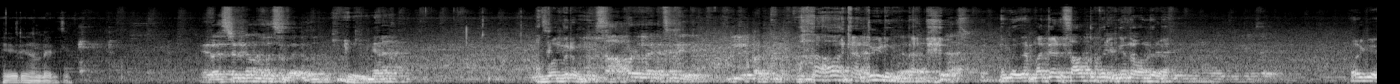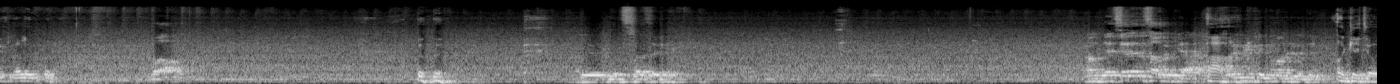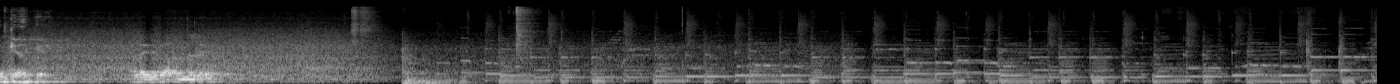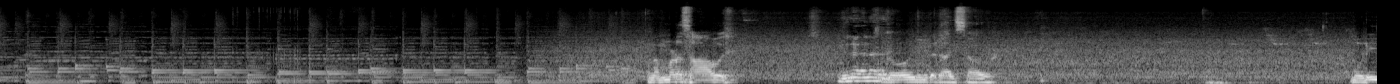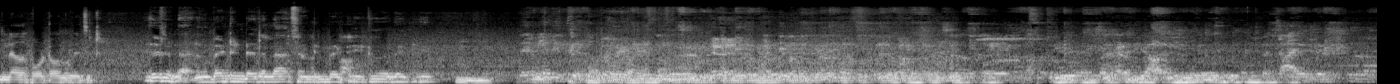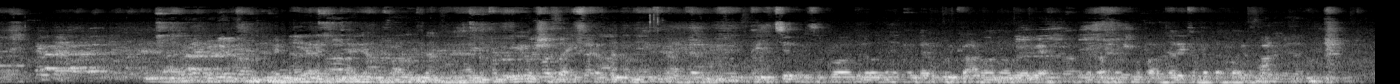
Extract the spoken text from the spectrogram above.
ഏരിയ നല്ല ഇരിക്കും റെസ്റ്റ് എടുക്കാൻ നല്ല സുഖമായിരുന്നു நம்ம வந்துடும் சாப்பாடுலாம் வச்சுட்டு வீட்டுல படுத்து ஆ நான் தூக்கிட்டு நம்ம இதை மத்தியானம் சாப்பிட்ட பிறகு இங்கே தான் வந்துடுறேன் ஓகே நல்லா இது பண்ணு வா ഓക്കെ ഓക്കെ നമ്മുടെ സാവ് മുടിയില്ലാതെ ഫോട്ടോ ഒന്നും വെച്ചിട്ട്. ബാറ്ററി ബാറ്ററി ടു ബാറ്ററി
